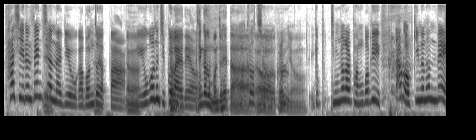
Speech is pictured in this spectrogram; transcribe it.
사실은 센치한 라디오가 먼저였다. 예. 어. 요거는 짚고 가야 돼요. 생각은 먼저 했다. 아, 그렇죠. 어, 그럼요. 이게 증명할 방법이 따로 없기는 한데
